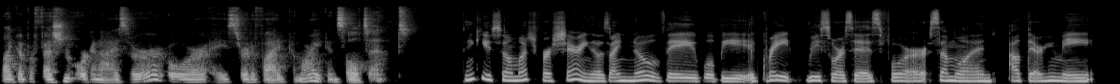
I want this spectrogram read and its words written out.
like a professional organizer or a certified KonMari consultant. Thank you so much for sharing those. I know they will be great resources for someone out there who may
